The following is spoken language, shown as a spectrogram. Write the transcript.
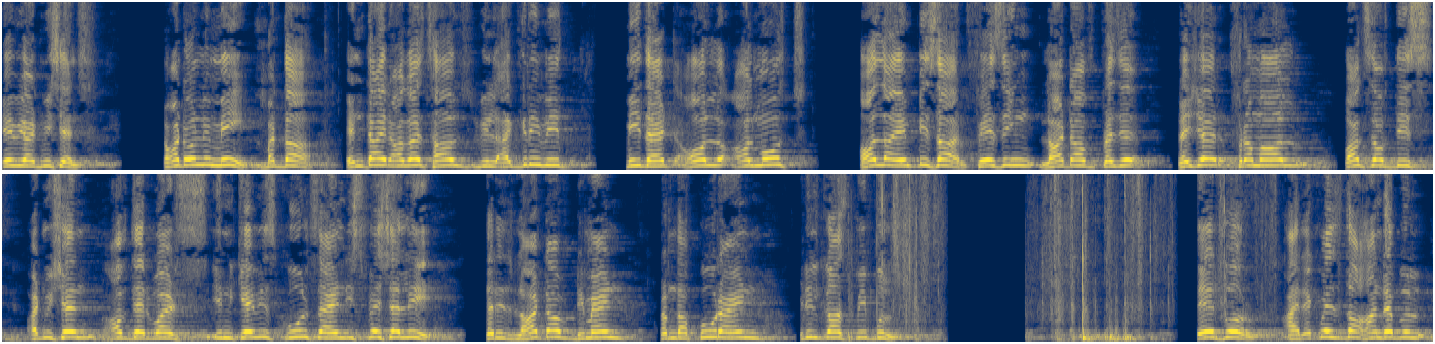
KV admissions. Not only me, but the entire August House will agree with me that all almost all the MPs are facing lot of pressure, pressure from all walks of this admission of their words in KV schools and especially there is lot of demand from the poor and middle class people. Therefore, I request the Honorable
